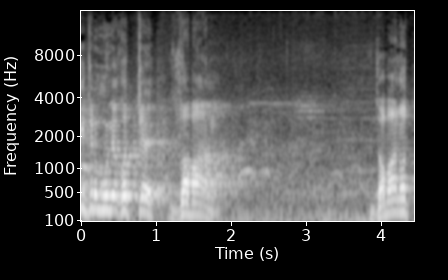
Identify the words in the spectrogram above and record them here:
কিছুর মূলে হচ্ছে জবান। জবান হচ্ছে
